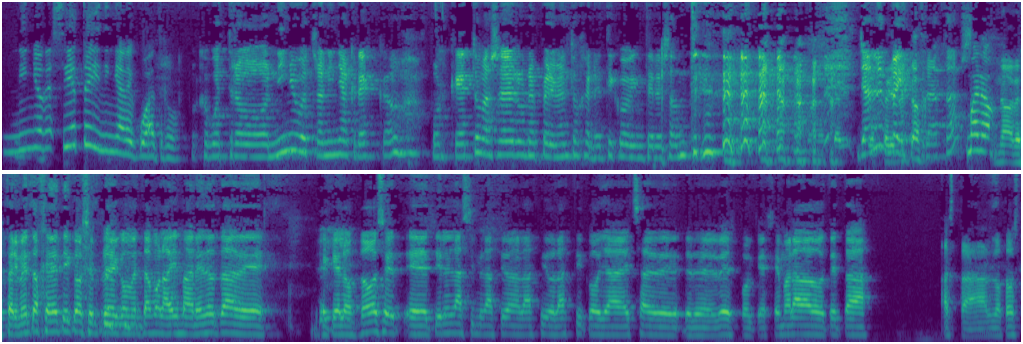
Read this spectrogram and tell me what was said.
niño de siete y niña de cuatro. Porque vuestro niño y vuestra niña crezcan, porque esto va a ser un experimento genético interesante. ¿Ya les veis trazas? Bueno. No, de experimentos genéticos siempre comentamos la misma anécdota de, que los dos eh, eh, tienen la asimilación al ácido láctico ya hecha de, bebés, porque Gemma le ha dado teta hasta los dos,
